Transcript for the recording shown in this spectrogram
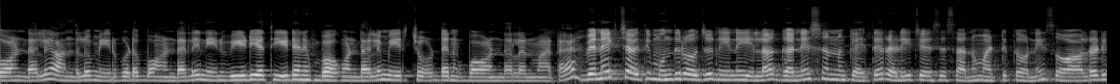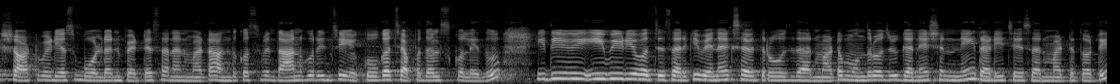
బాగుండాలి అందులో మీరు కూడా బాగుండాలి. నేను వీడియో తీయడానికి బాగుండాలి మీరు చూడడానికి బాగుండాలన్నమాట. వినాయక చవితి ముందు రోజు నేను ఇలా గణేశన్కి అయితే రెడీ చేసేసాను మట్టితోని. So already short videos bold అని పెట్టేశాను అనమాట అందుకోసమే దాని గురించి ఎక్కువగా చెప్పదలుచుకోలేదు. ఇది ఈ వీడియో వచ్చేసరికి వినాయక చవితి రోజు అనమాట ముందు రోజు గణేషుని రెడీ చేశాను మట్టితోటి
